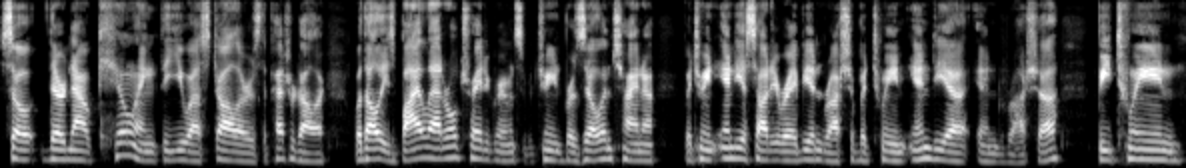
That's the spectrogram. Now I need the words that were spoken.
So they're now killing the US dollars, the petrodollar, with all these bilateral trade agreements between Brazil and China, between India, Saudi Arabia, and Russia, between India and Russia, between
